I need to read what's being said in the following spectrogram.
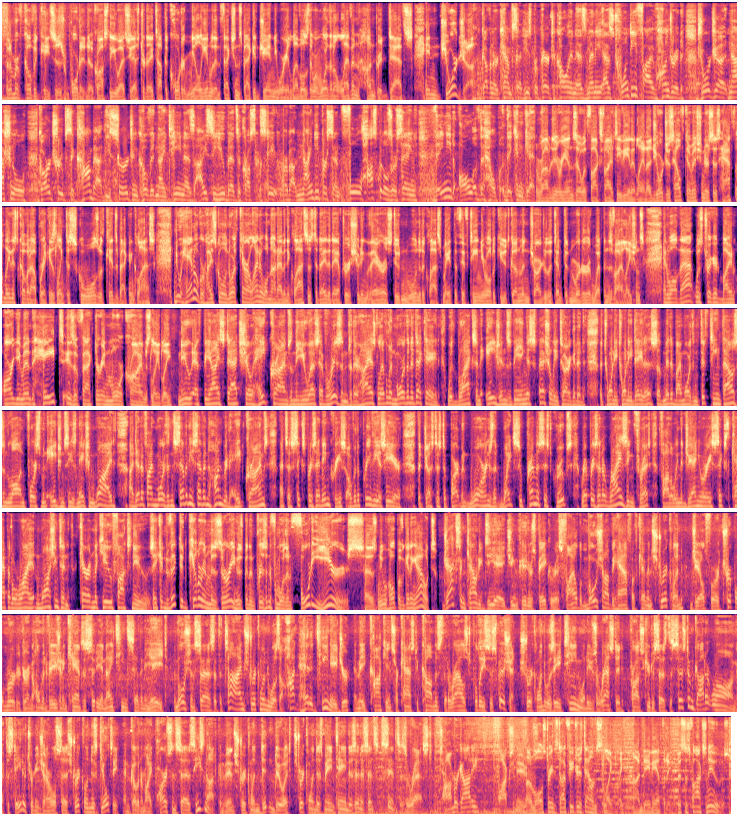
The number of COVID cases reported across the U.S. yesterday topped a quarter million with infections back at January levels. There were more than 1,100 deaths. In Georgia, Governor Kemp said he's prepared to call in as many as 2,500 Georgia National Guard troops to combat the surge in COVID 19 as ICU beds across the state are about 90% full. Hospitals are saying they need all of the help they can get. Rob DiRienzo with Fox 5 TV in Atlanta. Georgia's health commissioner says half the latest COVID outbreak is linked to schools with kids back in class. New Hanover High School in North Carolina will not have any classes today. The day after a shooting there, a student wounded a classmate. The 15 year old accused gunman charged with attempted murder and weapons violations. And while that was triggered by an argument, hate is a factor in more crimes lately. New FBI stats show hate crimes in the U.S. have risen to their highest level in more than a decade, with blacks and Asians being especially targeted. The 2020 data submitted by more than 15,000 law enforcement agencies nationwide identified more than 7,700 hate crimes. That's a 6% increase over the previous year. The Justice Department warns that white supremacist groups represent a rising threat following the January 6th Capitol riot in Washington. Karen McHugh, Fox News. A convicted killer in Missouri who's been in prison for more than 40 years has new hope of getting out. Jackson County DA Jean Peters Baker has filed a motion on behalf of Kevin Strickland, jailed for a triple murder during a home invasion in Kansas Kansas City in 1978. The motion says at the time, Strickland was a hot-headed teenager and made cocky and sarcastic comments that aroused police suspicion. Strickland was 18 when he was arrested. The prosecutor says the system got it wrong. The state attorney general says Strickland is guilty, and Governor Mike Parson says he's not convinced Strickland didn't do it. Strickland has maintained his innocence since his arrest. Tom Rigotti, Fox News. On Wall Street, stock futures down slightly. I'm Dave Anthony. This is Fox News.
